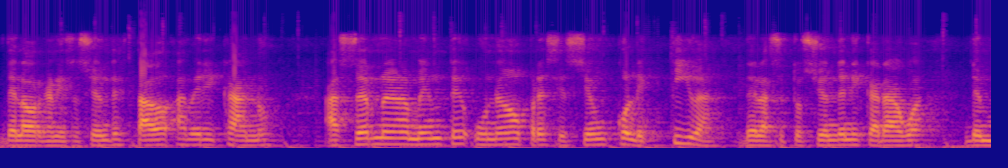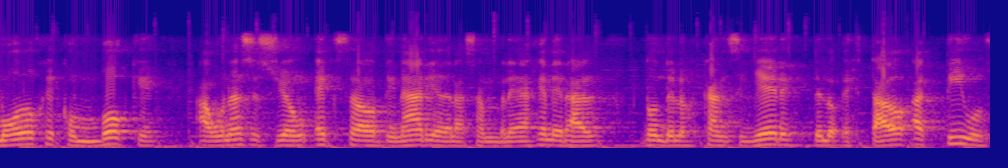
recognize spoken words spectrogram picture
de la Organización de Estados Americanos, hacer nuevamente una apreciación colectiva de la situación de Nicaragua, de modo que convoque a una sesión extraordinaria de la Asamblea General donde los cancilleres de los estados activos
